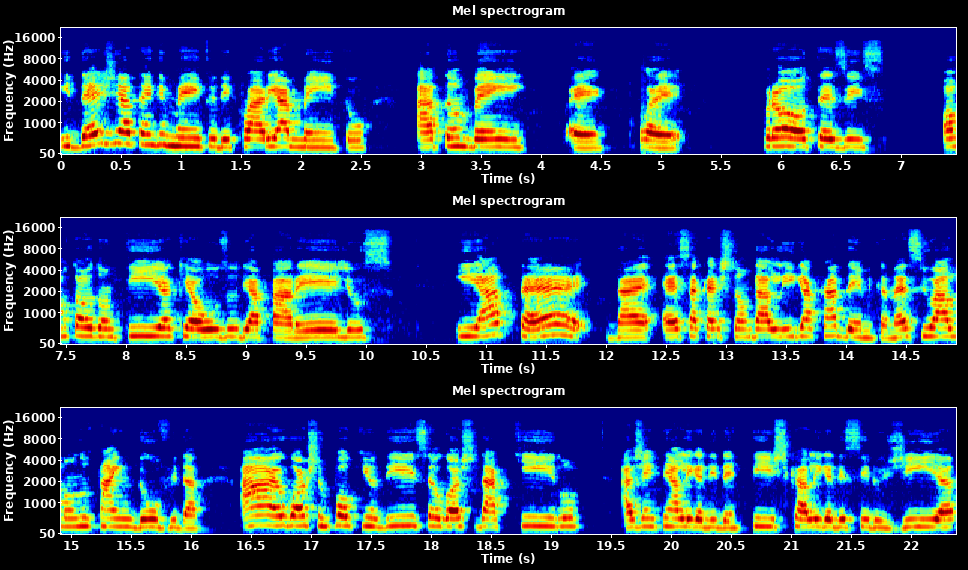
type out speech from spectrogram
e desde atendimento de clareamento a também é, é, próteses, ortodontia, que é o uso de aparelhos, e até né, essa questão da liga acadêmica, né? Se o aluno está em dúvida ah, eu gosto um pouquinho disso, eu gosto daquilo. A gente tem a liga de dentística, a liga de cirurgia,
